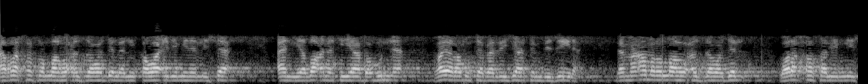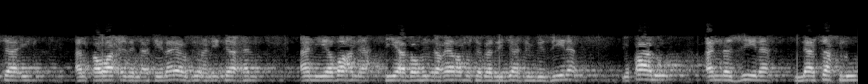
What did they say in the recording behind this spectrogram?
أن رخص الله عز وجل للقواعد من النساء أن يضعن ثيابهن غير متبرجات بزينة. لما أمر الله عز وجل ورخص للنساء القواعد التي لا يرجون نكاحا أن يضعن ثيابهن غير متبرجات بزينة يقال أن الزينة لا تخلو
